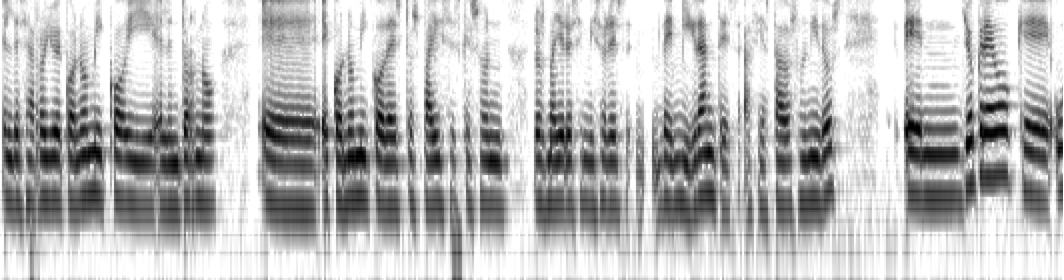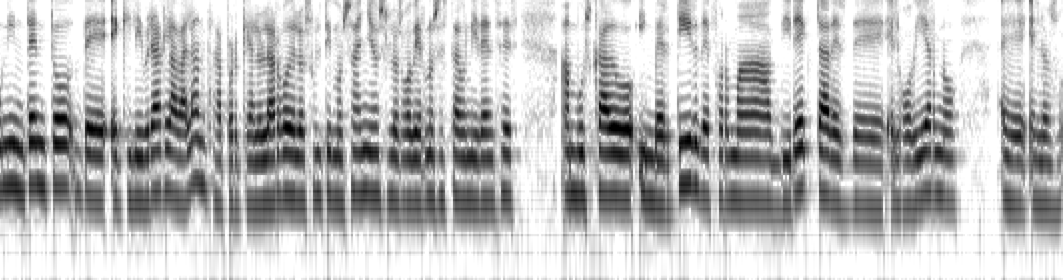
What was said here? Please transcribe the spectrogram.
el desarrollo económico y el entorno eh, económico de estos países que son los mayores emisores de inmigrantes hacia Estados Unidos, yo creo que un intento de equilibrar la balanza, porque a lo largo de los últimos años los gobiernos estadounidenses han buscado invertir de forma directa desde el gobierno eh, en los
